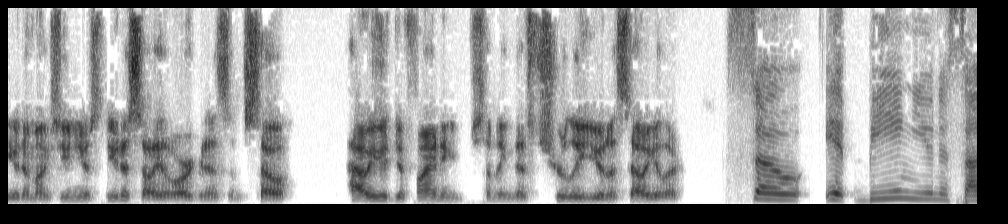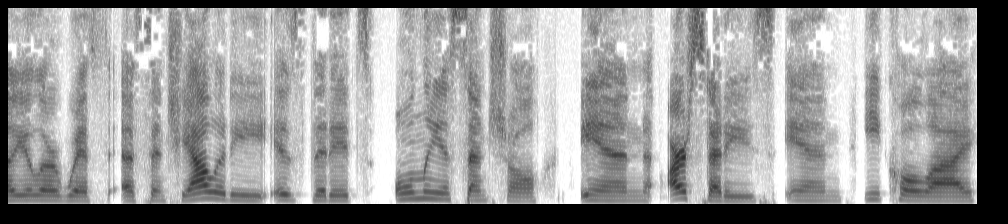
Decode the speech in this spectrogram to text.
even amongst unicellular organisms. So, how are you defining something that's truly unicellular? So, it being unicellular with essentiality is that it's only essential in our studies in E. coli,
